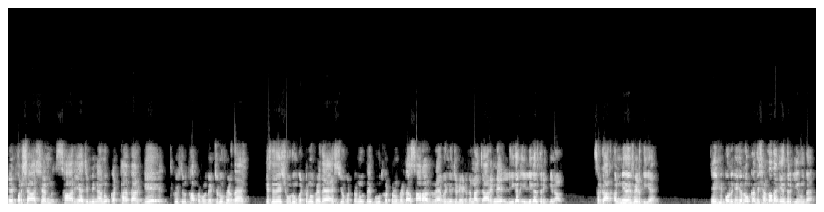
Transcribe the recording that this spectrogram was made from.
ਕਿ ਪ੍ਰਸ਼ਾਸਨ ਸਾਰੀਆਂ ਜ਼ਮੀਨਾਂ ਨੂੰ ਇਕੱਠਾ ਕਰਕੇ ਕਿਸੇ ਨੂੰ ਥਾਪਰ ਕੋਲ ਵੇਚਣ ਨੂੰ ਫਿਰਦਾ ਹੈ, ਕਿਸੇ ਦੇ ਸ਼ੋਰੂਮ ਕੱਟਣ ਨੂੰ ਫਿਰਦਾ ਹੈ ਐਸਸੀਓ ਕੱਟਣ ਨੂੰ ਤੇ ਬੂਥ ਕੱਟਣ ਨੂੰ ਫਿਰਦਾ ਸਾਰਾ ਰੈਵਨਿਊ ਜਨਰੇਟ ਕਰਨਾ ਚਾਹ ਰਹੇ ਨੇ ਲੀਗਲ ਇਲੀਗਲ ਤਰੀਕੇ ਨਾਲ। ਸਰਕਾਰ ਅੰਨੀ ਹੋਈ ਫਿਰਦੀ ਹੈ। ਇਹ ਵੀ ਭੁੱਲ ਗਏ ਕਿ ਲੋਕਾਂ ਦੀ ਸ਼ਰਧਾ ਦਾ ਕੇਂਦਰ ਕੀ ਹੁੰਦਾ ਹੈ?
